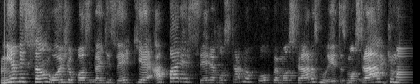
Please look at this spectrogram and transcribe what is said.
minha missão hoje, eu posso até dizer que é aparecer, é mostrar meu corpo, é mostrar as muletas, mostrar que uma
